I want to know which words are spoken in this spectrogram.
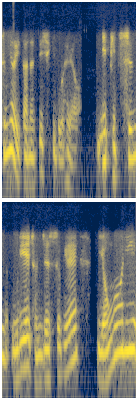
스며 있다는 뜻이기도 해요. 이 빛은 우리의 존재 속에 영원히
